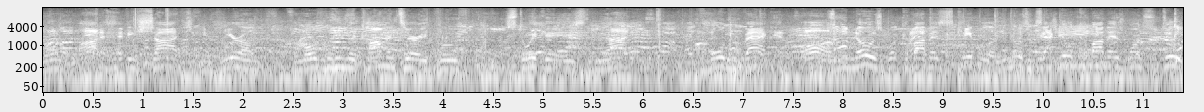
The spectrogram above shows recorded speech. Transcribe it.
Throwing a lot of heavy shots. You can hear him from over in the commentary booth. Stoica is not holding back at all. He knows what Khbabez is capable of. He knows exactly what Khbabez wants to do.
